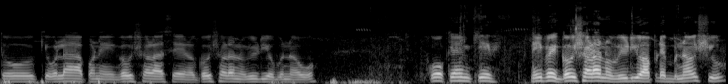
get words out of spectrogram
તો કે ઓલા આપણે ગૌશાળા છે, ગૌશાળાનો વીડિયો બનાવવો કોક એમ કે નહીં ભાઈ, ગૌશાળાનો વીડિયો આપણે બનાવશું.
